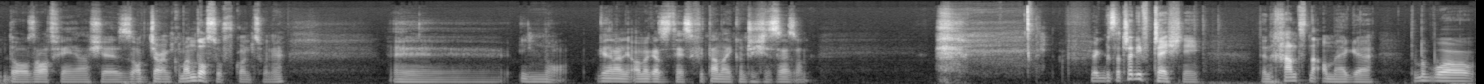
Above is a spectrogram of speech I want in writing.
do załatwienia się z oddziałem komandosów w końcu, nie? Yy, I no, generalnie Omega zostaje schwytana i kończy się sezon. Jakby zaczęli wcześniej ten hunt na Omegę, to by było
